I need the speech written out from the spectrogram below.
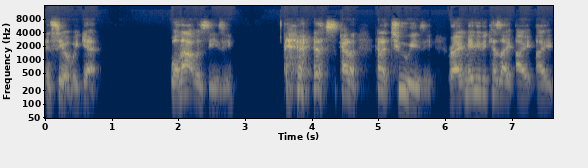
and see what we get. Well, that was easy. it's kind of kind of too easy, right? Maybe because I, I I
